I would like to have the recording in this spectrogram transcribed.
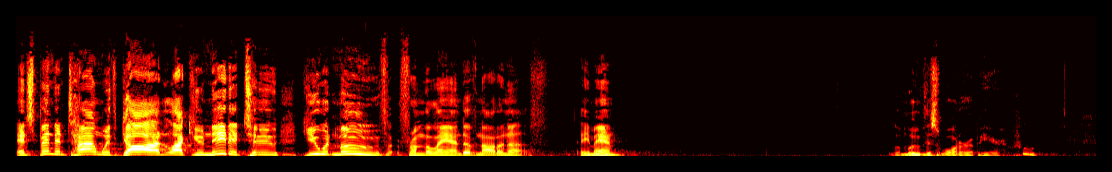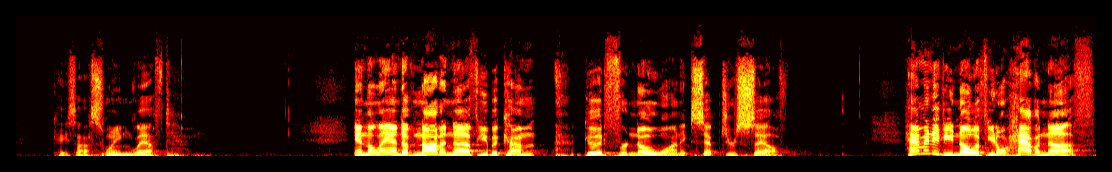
and spending time with God like you needed to, you would move from the land of not enough. Amen? We'll move this water up here. Whew. In case I swing left. In the land of not enough, you become good for no one except yourself. How many of you know if you don't have enough,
